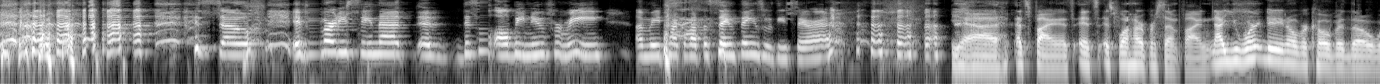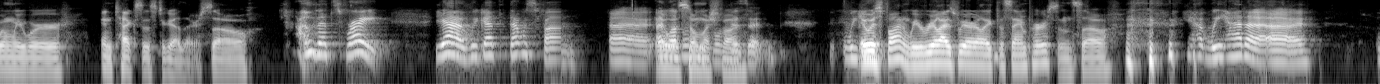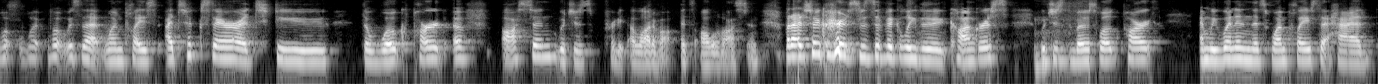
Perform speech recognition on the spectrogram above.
so if you've already seen that, uh, this will all be new for me. I may talk about the same things with you, Sara. yeah, that's fine. It's it's it's one hundred percent fine. Now you weren't getting over COVID though when we were in Texas together. So Oh, that's right. Yeah, we got that was fun. Uh it was so much fun. Visit. Can, it was fun. We realized we are like the same person. So yeah, we had a uh, what, what what was that one place? I took Sara to the woke part of Austin, which is pretty a lot of it's all of Austin. But I took her specifically to Congress, which is the most woke part, and we went in this one place that had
